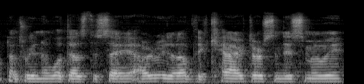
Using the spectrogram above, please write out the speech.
I don't really know what else to say. I really love the characters in this movie,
